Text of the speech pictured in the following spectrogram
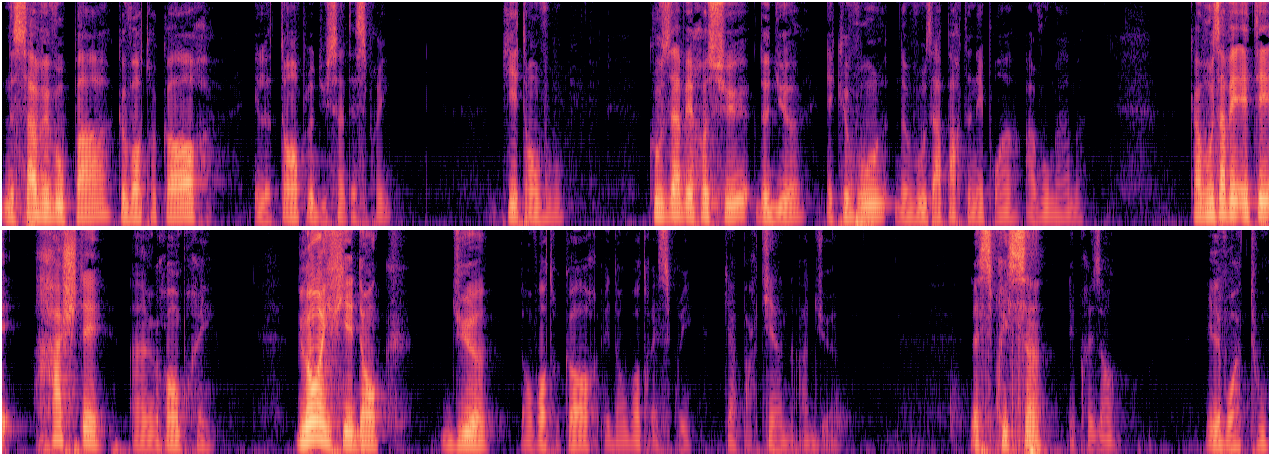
Ne savez-vous pas que votre corps est le temple du Saint-Esprit? Qui est en vous, que vous avez reçu de Dieu et que vous ne vous appartenez point à vous-même, car vous avez été rachetés à un grand prix. Glorifiez donc Dieu dans votre corps et dans votre esprit appartiennent à Dieu. L'Esprit Saint est présent. Il voit tout.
